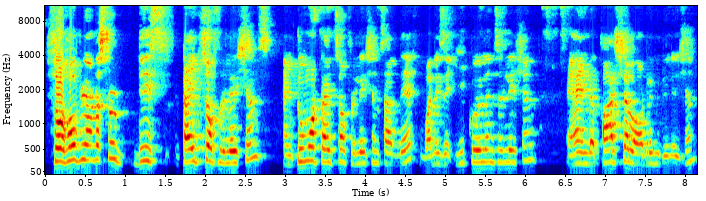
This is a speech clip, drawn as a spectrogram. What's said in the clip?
So hope you understood these types of relations and two more types of relations are there. One is an equivalence relation and a partial ordering relation.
